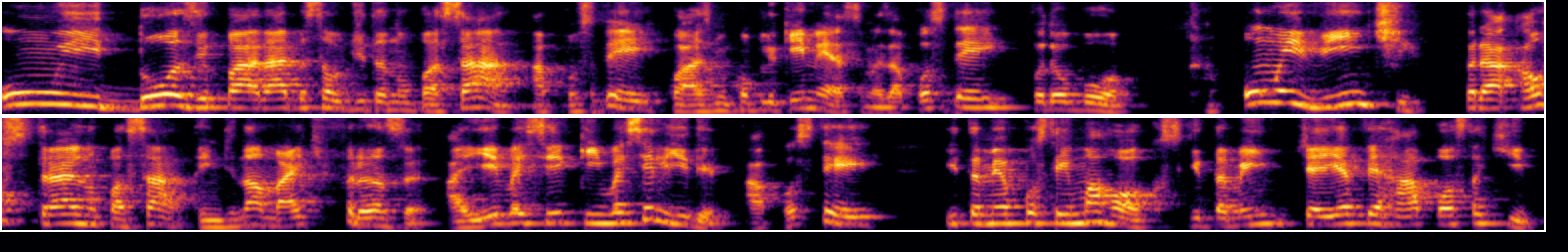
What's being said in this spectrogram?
1,12 para a Arábia Saudita não passar? Apostei. Quase me compliquei nessa, mas apostei. Pô, deu boa. 1,20 para Austrália não passar, tem Dinamarca e França. Aí vai ser quem vai ser líder. Apostei. E também apostei em Marrocos, que também que aí ia ferrar a aposta aqui.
